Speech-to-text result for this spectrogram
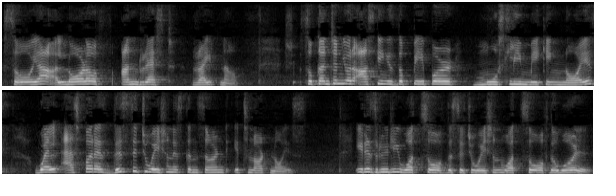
So yeah, a lot of unrest right now. So, Kanchan, you're asking, is the paper mostly making noise? Well, as far as this situation is concerned, it's not noise. It is really what's so of the situation, what's so of the world,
